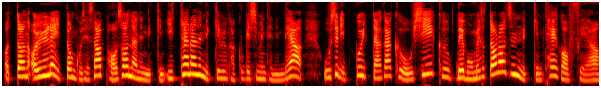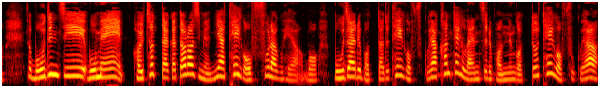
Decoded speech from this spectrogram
어떤 원래 있던 곳에서 벗어나는 느낌, 이탈하는 느낌을 갖고 계시면 되는데요. 옷을 입고 있다가 그 옷이 그 내 몸에서 떨어지는 느낌, take off예요. 그래서 뭐든지 몸에 걸쳤다가 떨어지면요. take off라고 해요. 뭐 모자를 벗다도 take off 고요 컨택 렌즈를 벗는 것도 take off고요.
